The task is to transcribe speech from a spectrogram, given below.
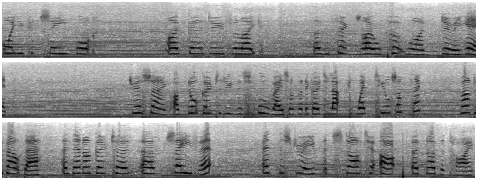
Or you can see what I'm gonna do for like other things. I will put what I'm doing in. Just saying, I'm not going to do this full race. I'm going to go to lap 20 or something, round about there, and then I'm going to um, save it, end the stream, and start it up another time.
